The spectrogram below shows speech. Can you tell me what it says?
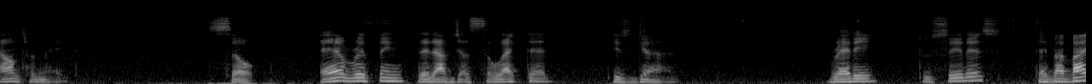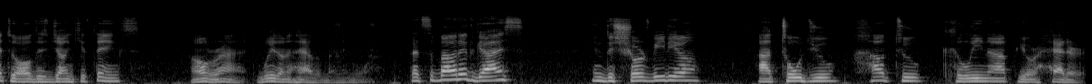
alternate. So everything that I've just selected is gone. Ready to see this? Say bye-bye to all these junky things. Alright, we don't have them anymore. That's about it guys. In this short video, I told you how to clean up your header.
